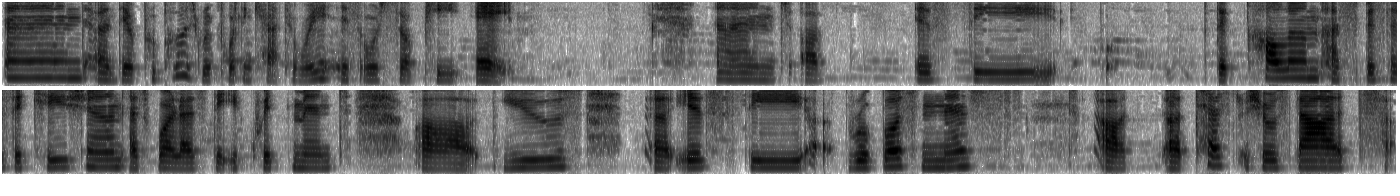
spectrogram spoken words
and uh, their proposed reporting category is also PA. And if the the column a specification as well as the equipment uh, use uh, if the robustness uh, uh, test shows that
